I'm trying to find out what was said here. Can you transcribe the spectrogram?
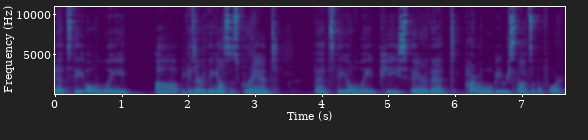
that's the only, uh, because everything else is grant, that's the only piece there that Parma will be responsible for?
